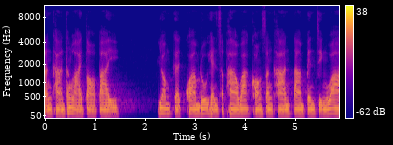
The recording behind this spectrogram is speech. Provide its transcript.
สังขารทั้งหลายต่อไป ย่อมเกิดความรู้เห็นสภาวะของสังขารตามเป็นจริงว่า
